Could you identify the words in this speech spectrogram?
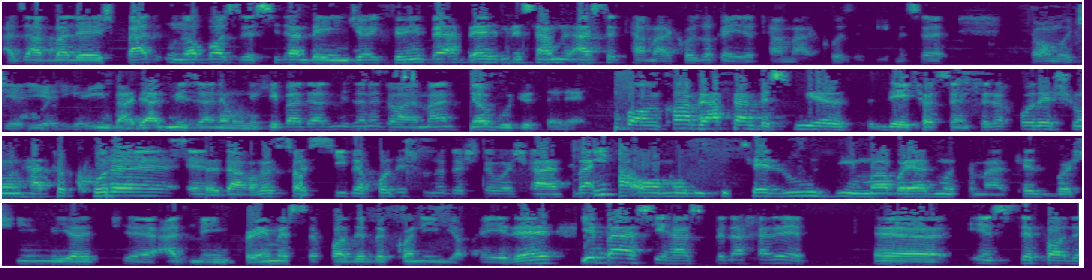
از اولش بعد اونا باز رسیدن به اینجایی که ببین مثل اصل تمرکز و غیر تمرکز دیگه مثل جریه دیگه. این بدل می‌زنه اون یکی بدل می‌زنه. دائما یا وجود داره. بانک ها هم رفتن به سوی دیتا سنتر خودشون حتی کور در واقع به خودشون رو داشته باشن. و این تعاملی که چه روزی ما باید متمرکز باشیم یا از مین فریم استفاده بکنیم یا غیره یه بحثی هست. بالاخره استفاده.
